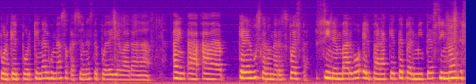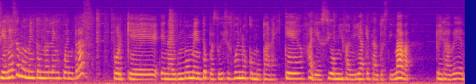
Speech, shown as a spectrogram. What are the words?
porque el porqué en algunas ocasiones te puede llevar a a, querer buscar una respuesta. Sin embargo, el para qué te permite, si, no, si en ese momento no la encuentras, porque en algún momento pues tú dices, bueno, como para qué falleció mi familia que tanto estimaba. Pero a ver,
